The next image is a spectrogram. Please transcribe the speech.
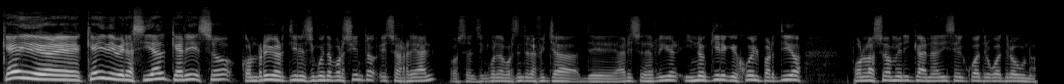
¿Qué hay, de, ¿Qué hay de veracidad que Arezo con River tiene el 50%? Eso es real. O sea, el 50% de la ficha de Arezo es de River y no quiere que juegue el partido por la Sudamericana, dice el 441.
